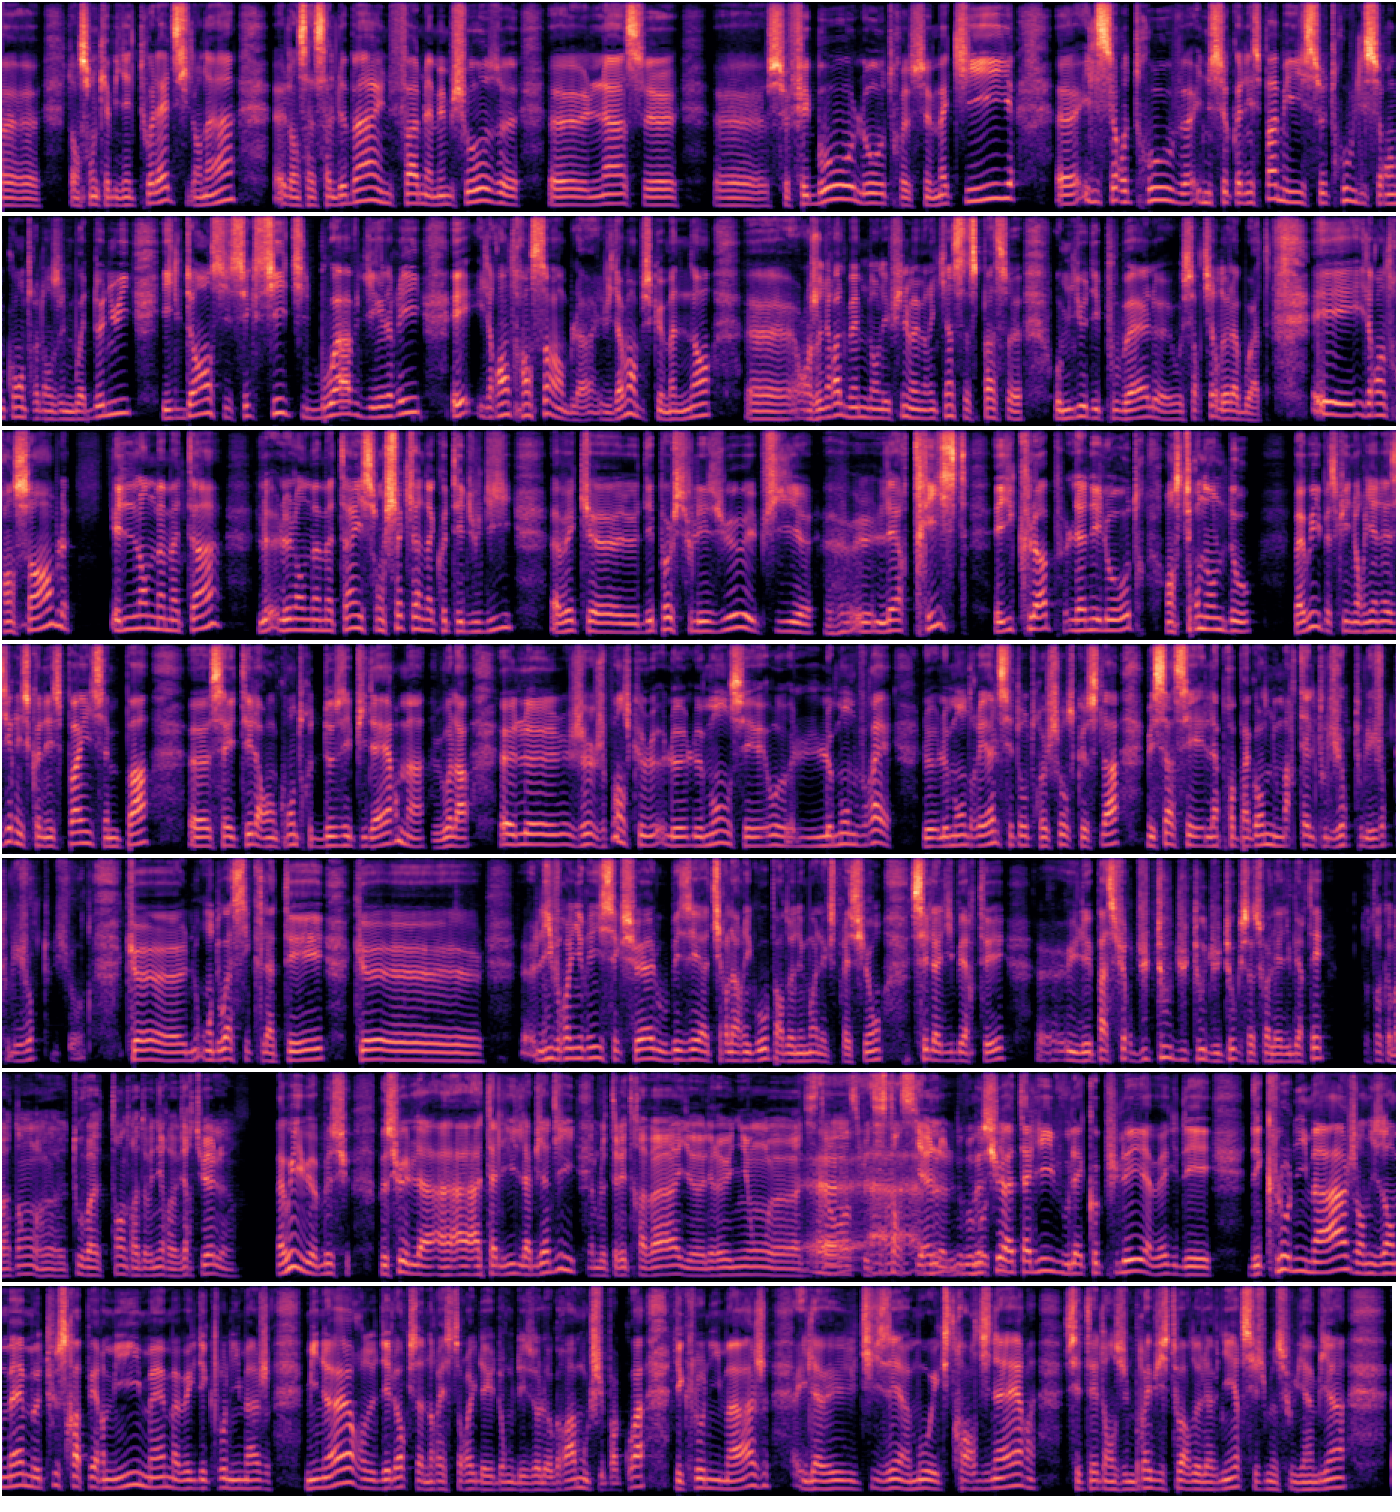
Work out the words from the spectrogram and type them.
dans son cabinet de toilette, s'il en a un, dans sa salle de bain. Une femme, la même chose. L'un se euh, se fait beau, l'autre se maquille. Euh, ils se retrouvent, ils ne se connaissent pas, mais ils se trouvent, ils se rencontrent dans une boîte de nuit. Ils dansent, ils s'excitent, ils boivent, ils rient et ils rentrent ensemble. Évidemment, puisque maintenant, euh, en général, même dans les films américains, ça se passe au milieu des poubelles, au sortir de la boîte. Et ils rentrent ensemble. Et le lendemain matin, le, lendemain matin, ils sont chacun à côté du lit avec euh, des poches sous les yeux et puis euh, euh, l'air triste et ils clopent l'un et l'autre en se tournant le dos. Ben oui, parce qu'ils n'ont rien à dire, ils se connaissent pas, ils s'aiment pas. Euh, ça a été la rencontre de deux épidermes. Voilà. Euh, je, pense que le, monde, c'est oh, le monde vrai. Le, monde réel, c'est autre chose que cela. Mais ça, c'est la propagande nous martèle tous les jours, tous les jours, tous les jours, tous les jours, que euh, on doit s'éclater, que l'ivrognerie sexuelle ou baiser à tire larigot, pardonnez-moi l'expression, c'est la liberté. il n'est pas sûr du tout, du tout, du tout que ce soit la liberté. D'autant que maintenant, euh, tout va tendre à devenir virtuel. Ben oui, euh, monsieur, monsieur Attali l'a bien dit. Même le télétravail, euh, les réunions euh, à distance, le distanciel, le nouveau Monsieur Attali voulait copuler avec des, des clones images en disant même tout sera permis, même avec des clones images mineurs, dès lors que ça ne resterait que des, donc des hologrammes ou je sais pas quoi, des clones images. Il avait utilisé un mot extraordinaire. C'était dans une brève histoire de l'avenir, si je me souviens bien.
